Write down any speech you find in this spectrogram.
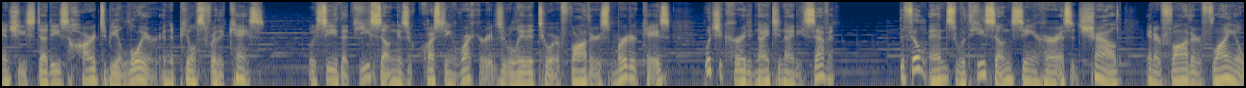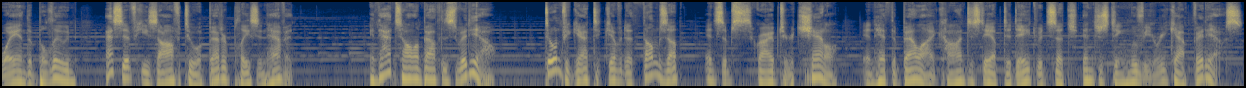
and she studies hard to be a lawyer and appeals for the case we see that Yisung is requesting records related to her father's murder case, which occurred in 1997. The film ends with Yisung seeing her as a child and her father flying away in the balloon as if he's off to a better place in heaven. And that's all about this video. Don't forget to give it a thumbs up and subscribe to our channel and hit the bell icon to stay up to date with such interesting movie recap videos.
